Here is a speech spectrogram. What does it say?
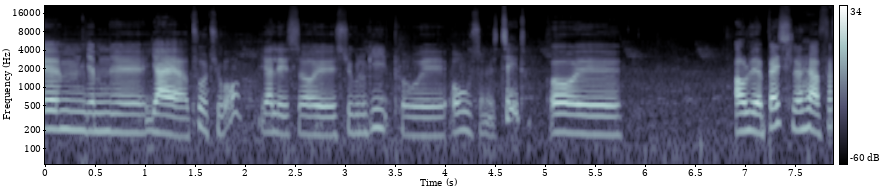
Øhm, jamen, øh, jeg er 22 år. Jeg læser øh, psykologi på øh, Aarhus Universitet, og øh, afleverer bachelor her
